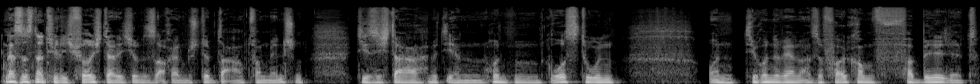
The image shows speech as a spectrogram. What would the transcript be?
das ist natürlich fürchterlich und ist auch eine bestimmte Art von Menschen, die sich da mit ihren Hunden groß tun. Und die Hunde werden also vollkommen verbildet.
